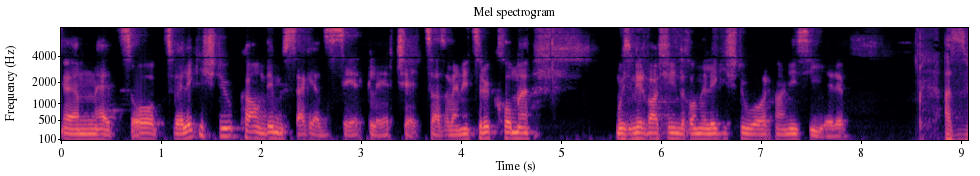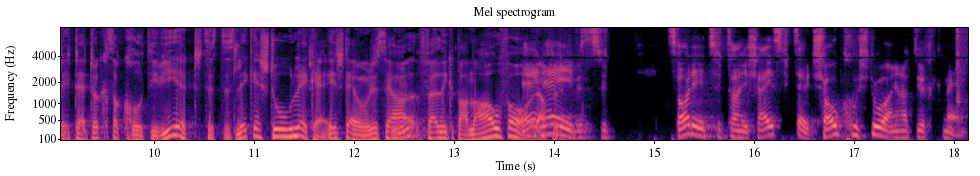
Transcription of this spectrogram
ähm, hat so zwei Liegestühle gehabt, und ich muss sagen, ich habe das sehr gelernt schätzen. Also wenn ich zurückkomme, muss ich mir wahrscheinlich auch einen Liegestuhl organisieren. Also es wird dort wirklich so kultiviert, dass das Liegestuhl liegen. Ich stelle mir das ja mhm. völlig banal vor. Hey, nein, was, sorry, jetzt habe ich Scheiß erzählt. Schaukelstuhl habe ich natürlich gemeint,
